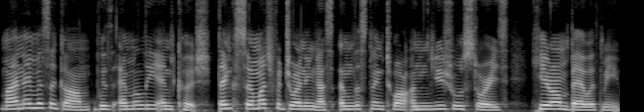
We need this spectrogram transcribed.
My name is Agam with Emily and Kush. Thanks so much for joining us and listening to our unusual stories here on Bear With Me.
